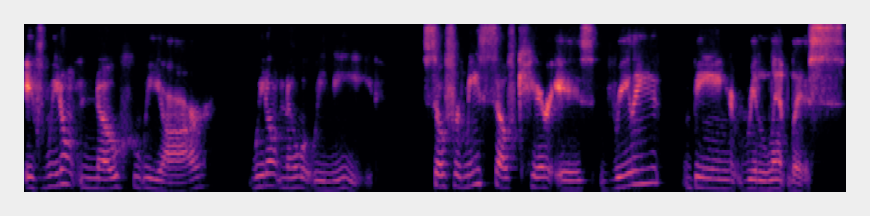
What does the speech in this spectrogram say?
if we don't know who we are we don't know what we need So for me, self care is really being relentless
